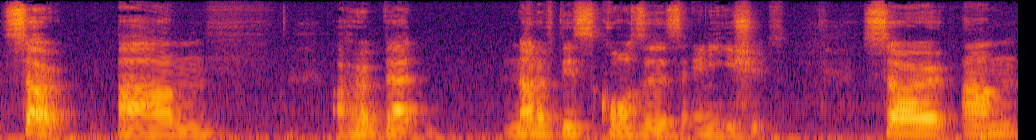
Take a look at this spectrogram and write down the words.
So, um, I hope that none of this causes any issues. So, um,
